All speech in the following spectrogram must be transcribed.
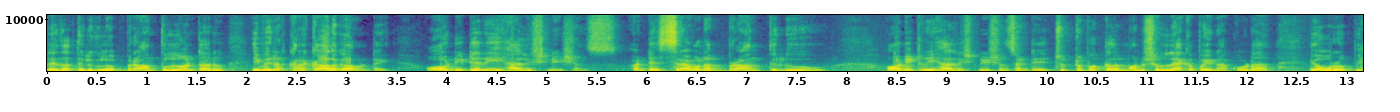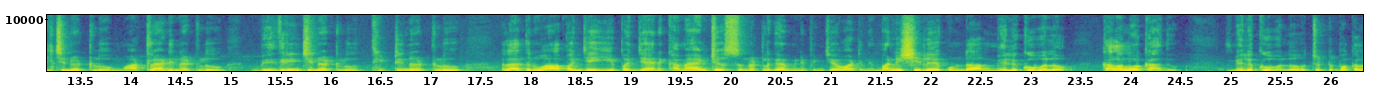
లేదా తెలుగులో భ్రాంతులు అంటారు. ఇవి రకరకాలుగా ఉంటాయి. ఆడిటరీ హాలుసినేషన్స్ అంటే శ్రవణ భ్రాంతులు. ఆడిటరీ హాలుసినేషన్స్ అంటే చుట్టుపక్కల మనుషులు లేకపోయినా కూడా ఎవరో పిలిచినట్లు మాట్లాడినట్లు బెదిరించినట్లు తిట్టినట్లు లేకపోతే నువ్వు ఆ పని చేయి ఈ పని చేయి అని కమాండ్ చేస్తున్నట్లుగా వినిపించే వాటిని. మనిషి లేకుండా మెలకువలో కలలో కాదు మెలకువలో చుట్టుపక్కల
